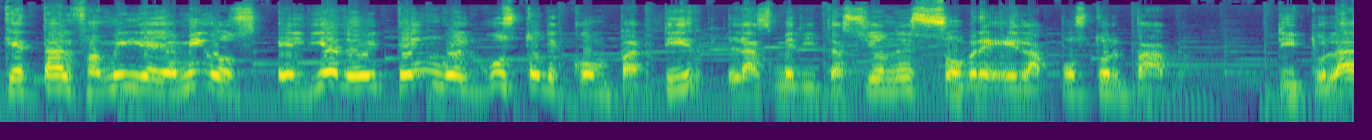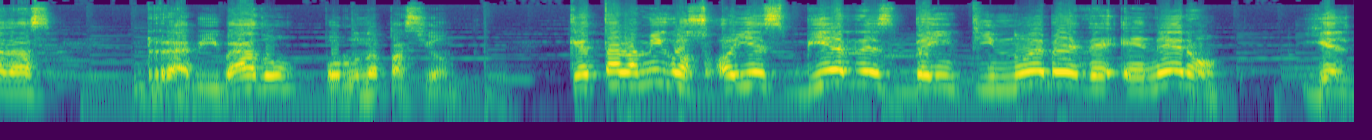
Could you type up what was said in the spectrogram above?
¿Qué tal familia y amigos? El día de hoy tengo el gusto de compartir las meditaciones sobre el apóstol Pablo, tituladas Reavivado por una pasión. ¿Qué tal amigos? Hoy es viernes 29 de enero y el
